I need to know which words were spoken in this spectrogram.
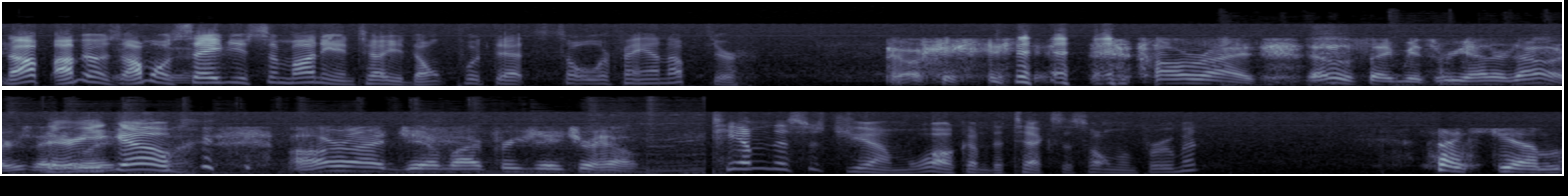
Nope, I'm gonna I'm gonna Okay. save you some money and tell you don't put that solar fan up there. Okay. All right. That'll save me three hundred dollars. There you go. All right, Jim. I appreciate your help. Tim, this is Jim. Welcome to Texas Home Improvement. Thanks, Jim.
